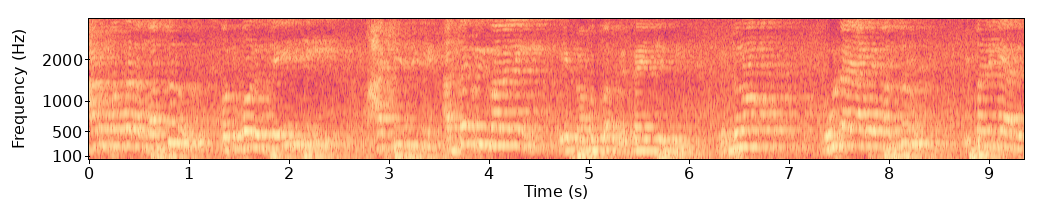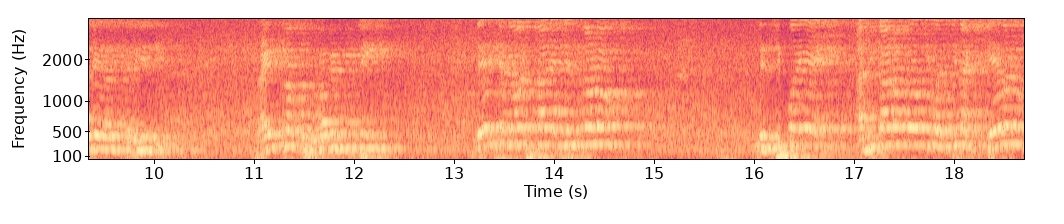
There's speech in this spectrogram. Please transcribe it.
ఆరు వందల బస్సులు కొనుగోలు చేయించి ఆర్టీసీకి అద్దెకు ఇవ్వాలని ఈ ప్రభుత్వం నిర్ణయించింది. ఇందులో నూట యాభై బస్సులు ఇప్పటికే అందజేయడం జరిగింది. రైతులకు ఉపవిముక్తి దేశ వ్యవసాయ చరిత్రలో నిలిచిపోయే అధికారంలోకి వచ్చిన కేవలం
